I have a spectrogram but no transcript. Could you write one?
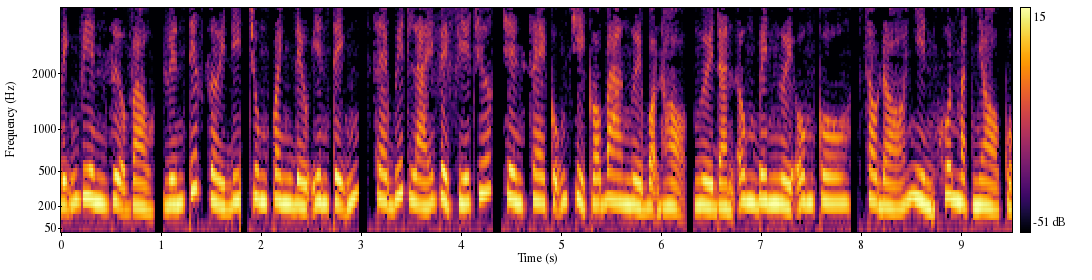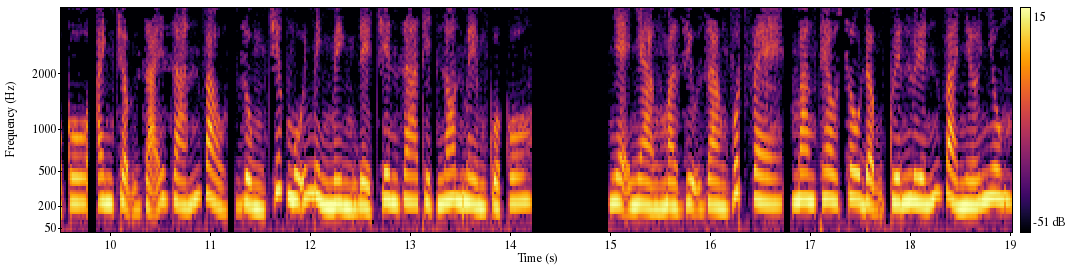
vĩnh viên dựa vào, luyến tiếc rời đi, chung quanh đều yên tĩnh, xe buýt lái về phía trước, trên xe cũng chỉ có ba người bọn họ, người đàn ông bên người ôm cô, sau đó nhìn khuôn mặt nhỏ của cô, anh chậm rãi dán vào, dùng chiếc mũi mình mình để trên da thịt non mềm của cô nhẹ nhàng mà dịu dàng vuốt ve, mang theo sâu đậm quyến luyến và nhớ nhung.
